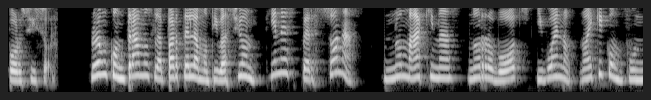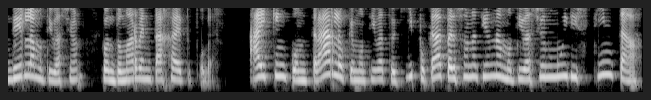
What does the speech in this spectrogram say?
por sí solo. Luego encontramos la parte de la motivación. Tienes personas, no máquinas, no robots, y bueno, no hay que confundir la motivación con tomar ventaja de tu poder. Hay que encontrar lo que motiva a tu equipo. Cada persona tiene una motivación muy distinta,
